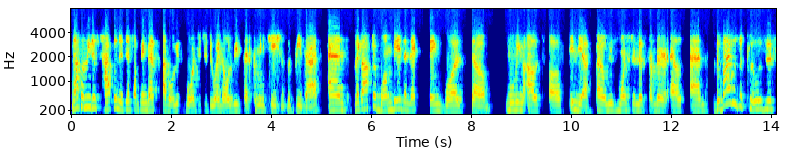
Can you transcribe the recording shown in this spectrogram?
not something just happened it's just something that i've always wanted to do and always that communications would be that. And like after bombay the next thing was um, moving out of india. I always wanted to live somewhere else and dubai was the closest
